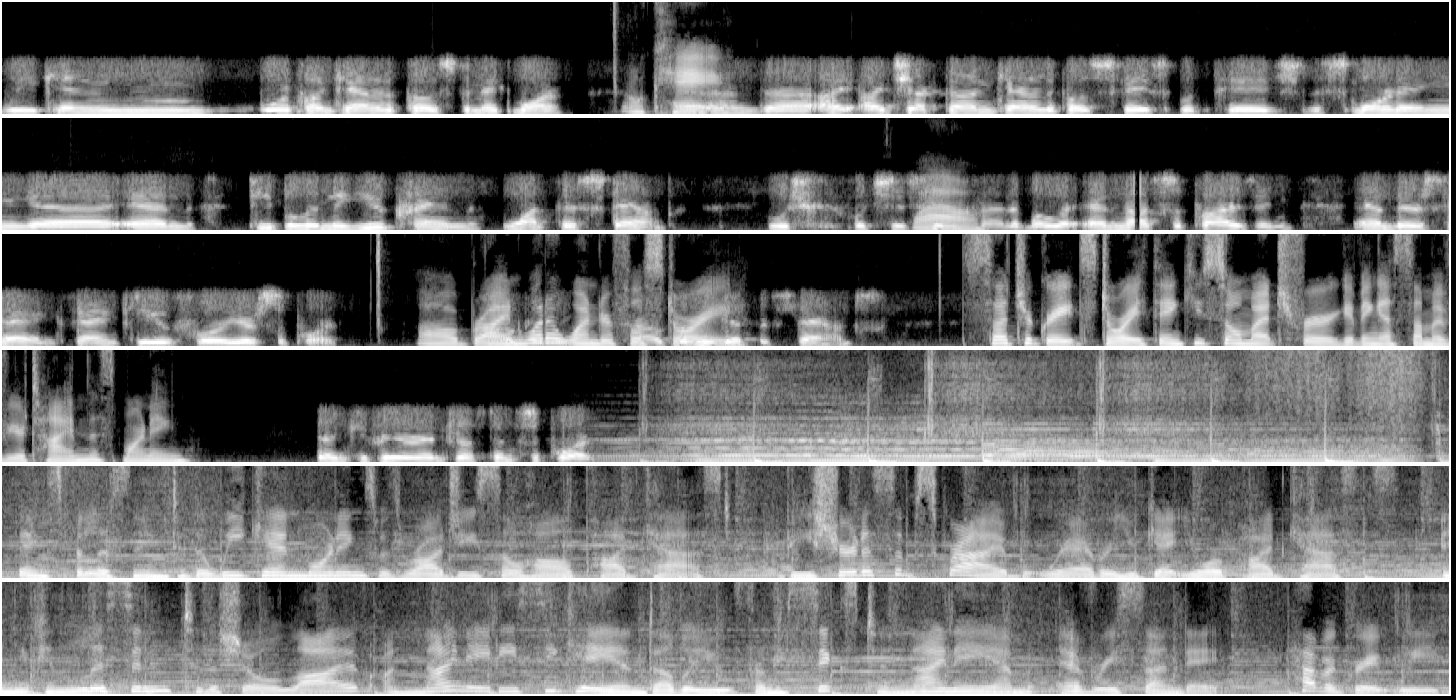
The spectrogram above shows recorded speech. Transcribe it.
we can work on Canada Post to make more. Okay. And uh, I, I, checked on Canada Post's Facebook page this morning, uh, and people in the Ukraine want this stamp, which which is wow. incredible and not surprising. And they're saying thank you for your support. Oh, Brian, what a we, wonderful story! get the stamps. Such a great story. Thank you so much for giving us some of your time this morning. Thank you for your interest and support. Thanks for listening to the Weekend Mornings with Raji Sohal podcast. Be sure to subscribe wherever you get your podcasts. And you can listen to the show live on 980 CKNW from 6 to 9 a.m. every Sunday. Have a great week.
